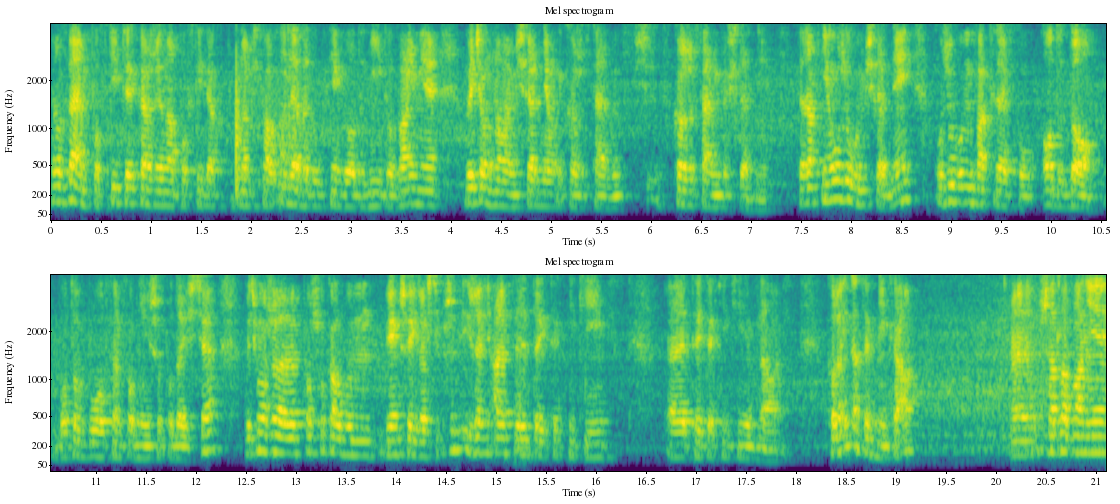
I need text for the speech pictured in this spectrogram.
Rozdałem poftity, każdy na poftitach napisał, ile według niego dni to zajmie, wyciągnąłem średnią i korzystałem, skorzystałem ze średniej. Teraz nie użyłbym średniej, użyłbym zakresu od do, bo to było sensowniejsze podejście. Być może poszukałbym większej ilości przybliżeń, ale wtedy tej techniki tej techniki nie znałem. Kolejna technika e, Szatlowanie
